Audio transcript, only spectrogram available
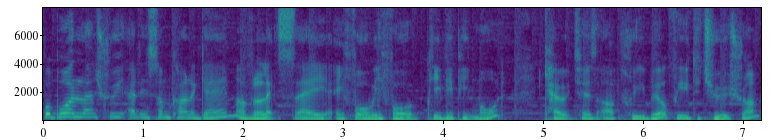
But Borderlands 3 adding some kind of game of let's say a 4v4 PvP mode, characters are pre-built for you to choose from,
